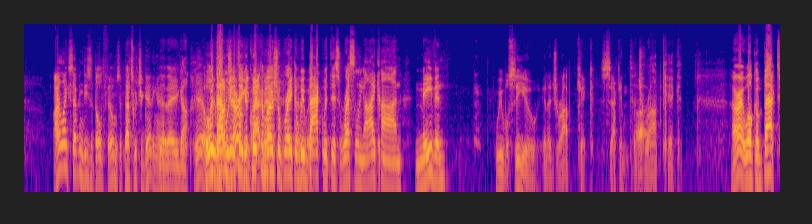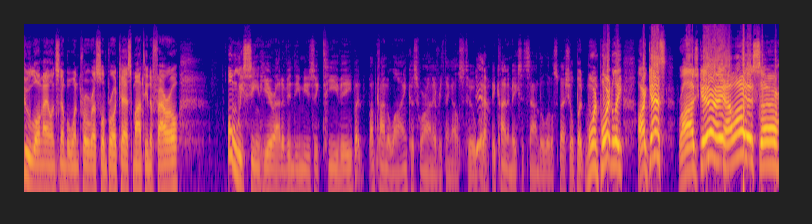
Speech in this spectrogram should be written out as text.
I like 70s adult films, if that's what you're getting at. Yeah, there you go. Yeah, with that, Ron we're going to take a quick Batman. commercial break, and we'll be back with this wrestling icon, Maven. We will see you in a drop kick second. A Drop kick. All right, welcome back to Long Island's number one pro wrestling broadcast, Monte Nefaro. Only seen here out of Indie Music TV, but I'm kind of lying because we're on everything else too. Yeah. But it kind of makes it sound a little special. But more importantly, our guest, Raj Giri. How are you, sir?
